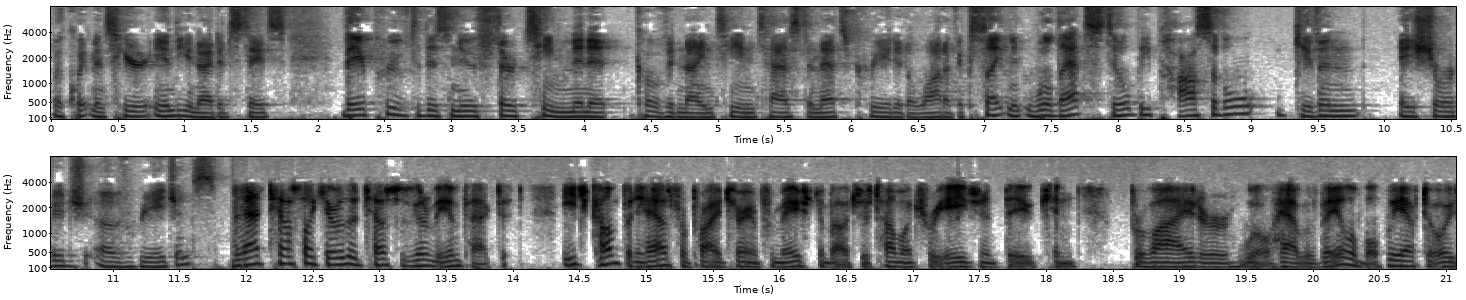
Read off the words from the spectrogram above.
equipments here in the United States, they approved this new 13 minute COVID 19 test, and that's created a lot of excitement. Will that still be possible given a shortage of reagents? That test, like every other test, is going to be impacted. Each company has proprietary information about just how much reagent they can provide or will have available. We have to always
